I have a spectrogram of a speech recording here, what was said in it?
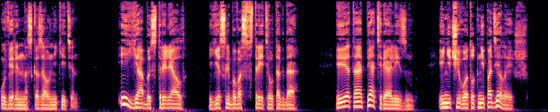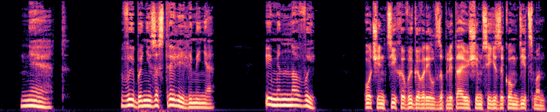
уверенно сказал Никитин. И я бы стрелял, если бы вас встретил тогда. И это опять реализм, и ничего тут не поделаешь. Нет, вы бы не застрелили меня. Именно вы. Очень тихо выговорил заплетающимся языком Дицман.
